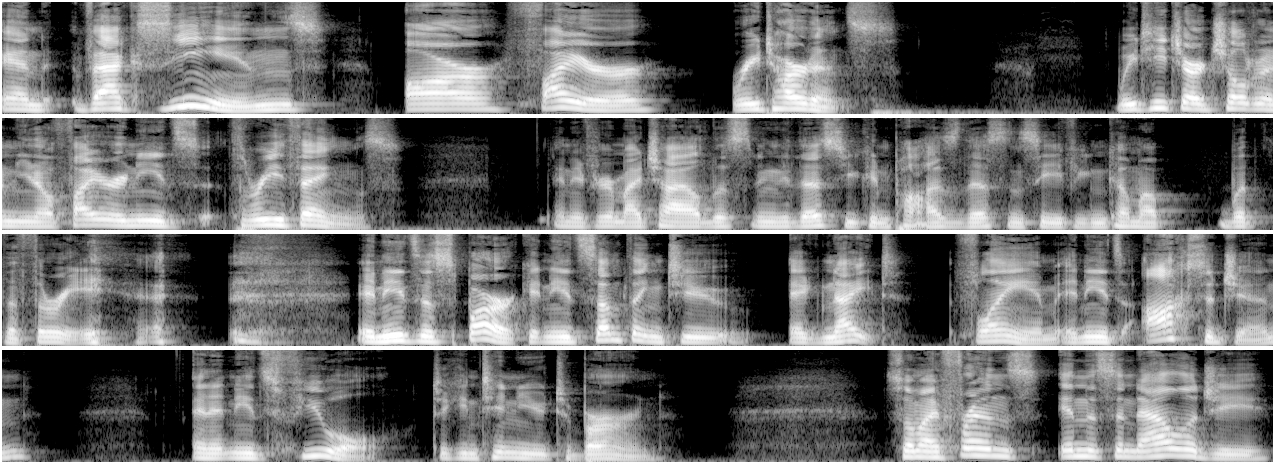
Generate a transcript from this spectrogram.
and vaccines are fire retardants. We teach our children, you know, fire needs three things. And if you're my child listening to this, you can pause this and see if you can come up with the three. it needs a spark, it needs something to ignite flame, it needs oxygen, and it needs fuel to continue to burn. So, my friends, in this analogy,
